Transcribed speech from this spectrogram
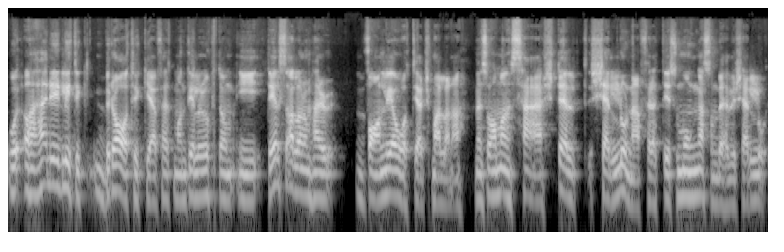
och här är det lite bra tycker jag för att man delar upp dem i dels alla de här vanliga åtgärdsmallarna. Men så har man särställt källorna för att det är så många som behöver källor.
